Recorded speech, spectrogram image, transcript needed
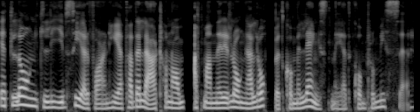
Ett långt livs erfarenhet hade lärt honom att man i det långa loppet kommer längst med kompromisser.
